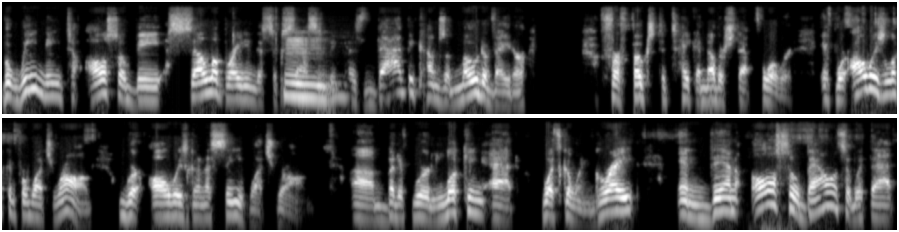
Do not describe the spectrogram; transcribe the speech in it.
but we need to also be celebrating the successes mm. because that becomes a motivator for folks to take another step forward. If we're always looking for what's wrong, we're always going to see what's wrong. Um, but if we're looking at what's going great and then also balance it with that,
